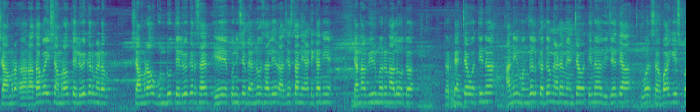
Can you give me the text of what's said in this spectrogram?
श्यामरा राधाबाई शामराव तेलवेकर मॅडम शामराव गुंडू तेलवेकर साहेब हे एकोणीसशे ब्याण्णव साली राजस्थान या ठिकाणी त्यांना वीरमरण आलं होतं. तर त्यांच्या वतीनं आणि मंगल कदम मॅडम यांच्या वतीनं विजेत्या व सहभागी स्प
